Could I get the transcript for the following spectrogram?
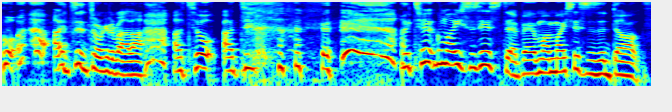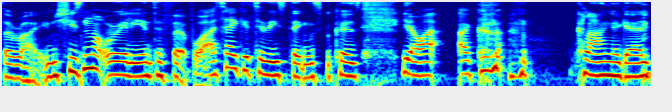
Oh, I did talking about that. I took I took I took my sister. Bear in mind, my sister's a dancer, right? And she's not really into football. I take her to these things because you know I I clang again.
